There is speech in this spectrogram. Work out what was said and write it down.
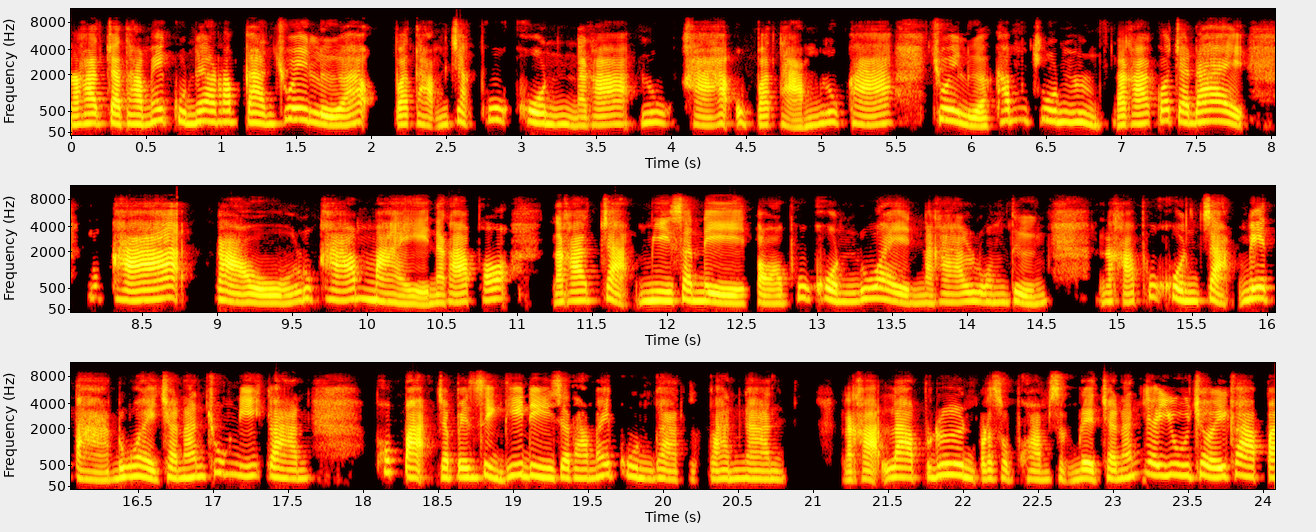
นะคะจะทำให้คุณได้รับการช่วยเหลืออุปถัมภ์จากผู้คนนะคะ ลูกค้าอุปถัมภ์ลูกค้าช่วยเหลือค้ำจุนนะคะ ก็จะได้ลูกค้าเก่าลูกค้าใหม่นะคะ เพราะนะคะจะมีเสน่ห์ต่อผู้คนด้วยนะคะ รวมถึงนะคะ ผู้คนจะเมตตาด้วย ฉะนั้นช่วงนี้การพบปะจะเป็นสิ่งที่ดีจะทำให้คุณการงาน นะคะราบรื่นประสบความสำเร็จ ฉะนั้นอย่าอยู่เฉยค่ะไป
